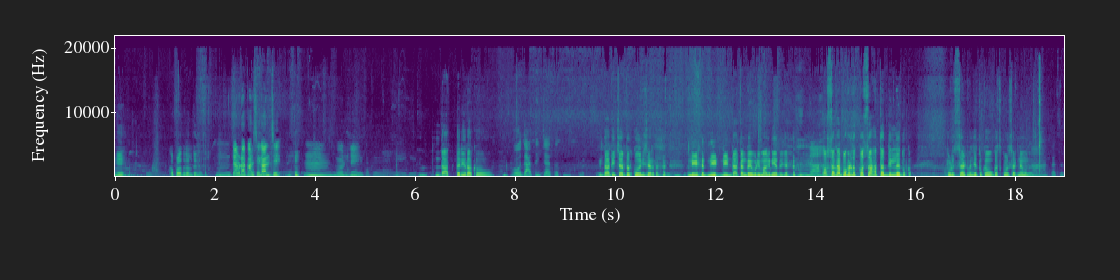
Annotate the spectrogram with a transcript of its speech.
घे. कपड्यात घालते नाही तर तेवढा करशी घालची. हम्म बोलते. दात तरी दाखव. हो दात विचारतात दात विचारतात कोण विचारतात नीट नीट नीट. दातांका एवढी मागणी आहे तुझ्या. असं काय पकडतो? कसं हातात दिलंय तुका? खुळसाट म्हणजे तुका उगाच खुळसाट नाही म्हणत. आताच.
